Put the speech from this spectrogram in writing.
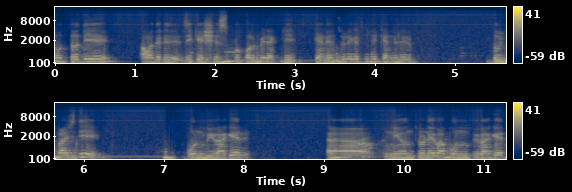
মধ্য দিয়ে আমাদের জিকে শেষ প্রকল্পের একটি ক্যানেল চলে গেছে। সেই ক্যানেলের দুই পাশ দিয়ে বন বিভাগের নিয়ন্ত্রণে বা বন বিভাগের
